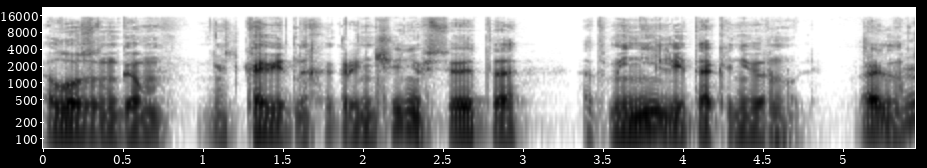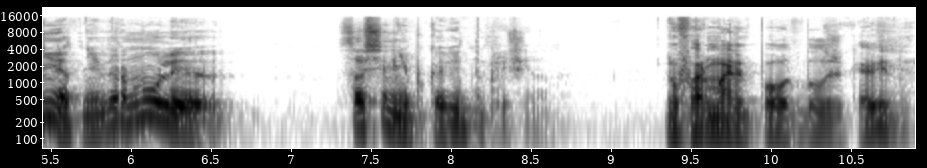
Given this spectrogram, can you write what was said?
лозунгом ковидных ограничений все это отменили и так и не вернули. Правильно? Нет, не вернули совсем не по ковидным причинам. Ну, формальный повод был же ковидный.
